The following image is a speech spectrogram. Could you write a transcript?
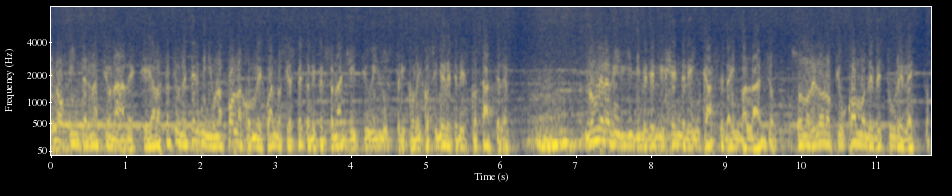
Treno internazionale e alla stazione Termini una folla come quando si aspettano i personaggi più illustri con il consigliere tedesco Sattler. Non meravigli di vederli scendere in casse da imballaggio. Sono le loro più comode vetture letto.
